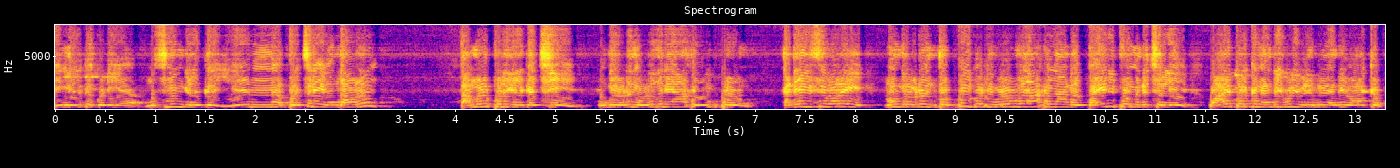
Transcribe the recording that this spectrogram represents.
இங்க இருக்கக்கூடிய முஸ்லிம்களுக்கு என்ன பிரச்சனை வந்தாலும் தமிழ் புலிகள் கட்சி உங்களுடன் உறுதுணையாக இருப்போம். கடைசி வரை உங்களுடன் தொப்பி கொடி உறவுகளாக நாங்கள் பயணிப்போம் என்று சொல்லி வாய்ப்பிற்கு நன்றி கூடி விடைபெறும் நன்றி வணக்கம்.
